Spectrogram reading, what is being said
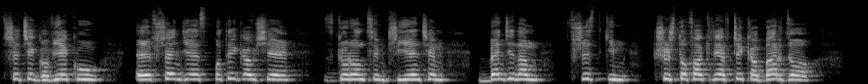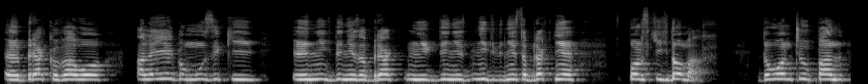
Trzeciego Wieku. E, Wszędzie spotykał się z gorącym przyjęciem. Będzie nam wszystkim Krzysztofa Krawczyka bardzo e, brakowało, ale jego muzyki e, nigdy nie, zabrak, nigdy, nie, nigdy nie zabraknie w polskich domach. Dołączył pan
